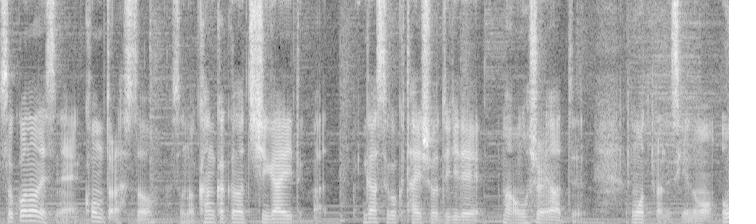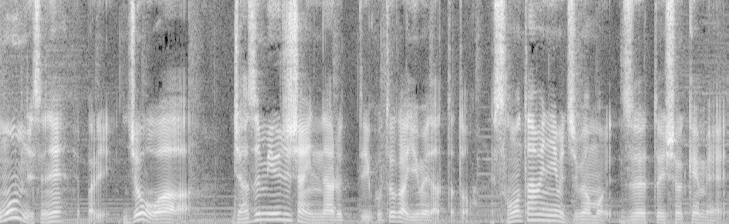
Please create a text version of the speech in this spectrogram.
そこのですねコントラストその感覚の違いとかがすごく対照的でまあ面白いなって思ったんですけれども思うんですよねやっぱり。ジョーはジャズミュージシャンになるっていうことが夢だったと。そのために自分はもうずっと一生懸命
